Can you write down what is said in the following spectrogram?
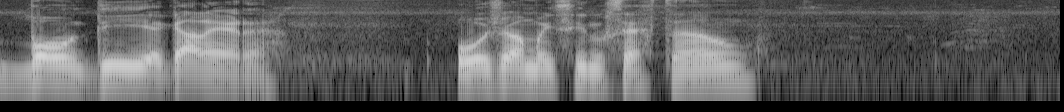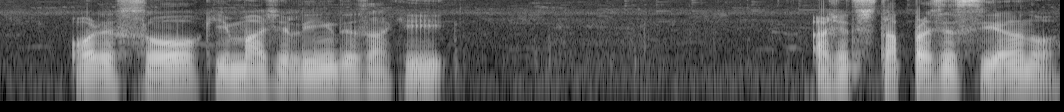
Bom dia, galera. Hoje eu amanheci no sertão. Olha só que imagens lindas aqui. A gente está presenciando, ó.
